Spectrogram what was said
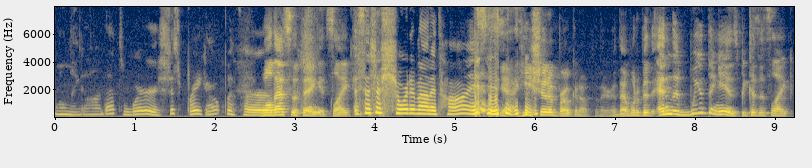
oh my god, that's worse. Just break up with her. Well, that's the thing. It's like it's such a short amount of time. yeah, he should have broken up with her. That would have been. And the weird thing is because it's like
